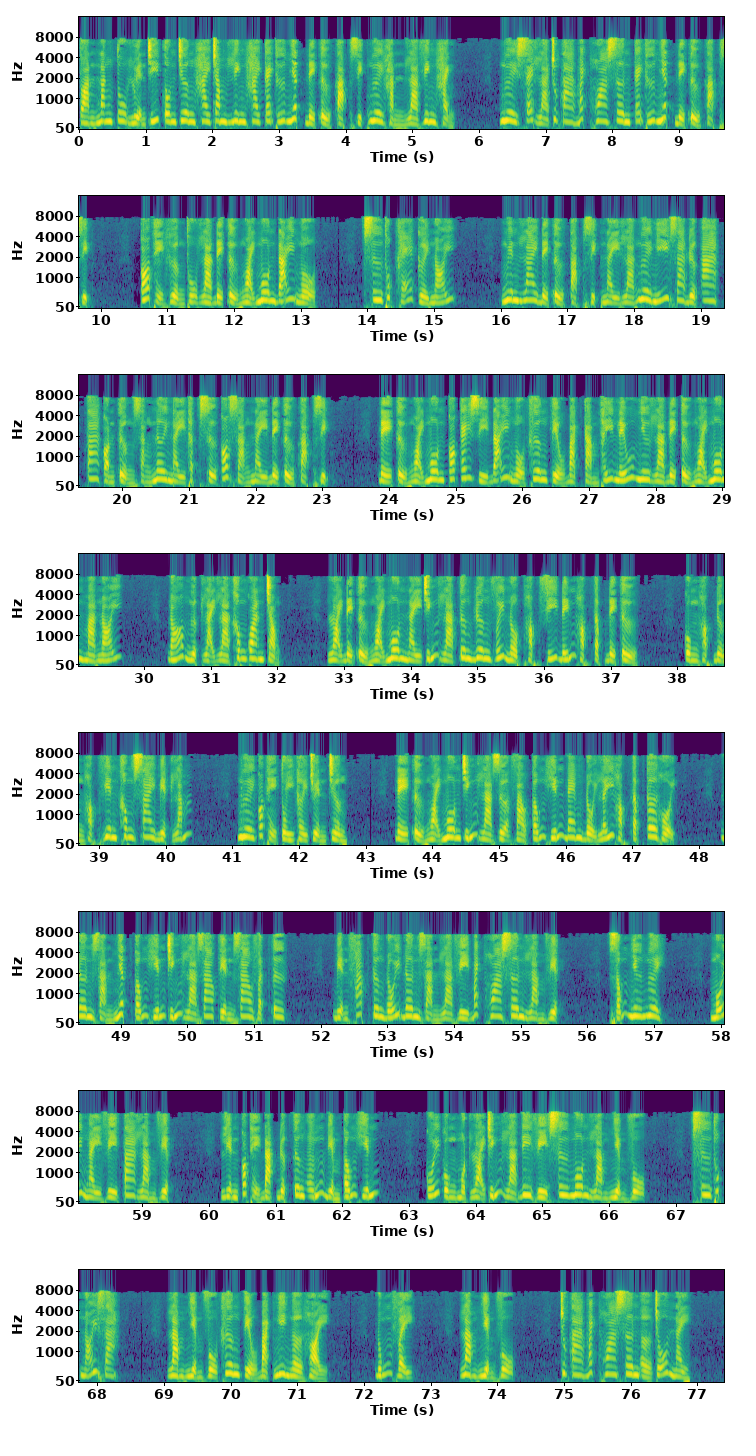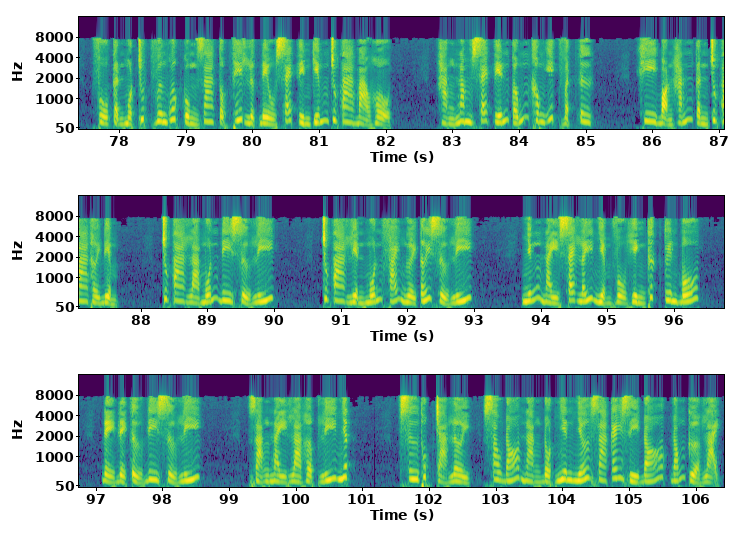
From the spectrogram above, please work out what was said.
Toàn năng tu luyện trí tôn trương 202 cái thứ nhất để tử tạp dịch ngươi hẳn là vinh hạnh. Ngươi sẽ là chúng ta bách hoa sơn cái thứ nhất để tử tạp dịch. Có thể hưởng thụ là đệ tử ngoại môn đãi ngộ. Sư thúc khẽ cười nói. Nguyên lai đệ tử tạp dịch này là ngươi nghĩ ra được a, ta còn tưởng rằng nơi này thật sự có dạng này đệ tử tạp dịch. Đệ tử ngoại môn có cái gì đãi ngộ Khương Tiểu Bạch cảm thấy nếu như là đệ tử ngoại môn mà nói. Đó ngược lại là không quan trọng. Loại đệ tử ngoại môn này chính là tương đương với nộp học phí đến học tập đệ tử. Cùng học đường học viên không sai biệt lắm. Ngươi có thể tùy thời chuyển trường. Đệ tử ngoại môn chính là dựa vào cống hiến đem đổi lấy học tập cơ hội. Đơn giản nhất cống hiến chính là giao tiền giao vật tư. Biện pháp tương đối đơn giản là vì Bách Hoa Sơn làm việc. Giống như ngươi. Mỗi ngày vì ta làm việc. Liền có thể đạt được tương ứng điểm cống hiến. Cuối cùng một loại chính là đi vì sư môn làm nhiệm vụ. Sư thúc nói ra. Làm nhiệm vụ Khương Tiểu Bạch nghi ngờ hỏi. Đúng vậy. Làm nhiệm vụ. Chúng ta Bách Hoa Sơn ở chỗ này. Phủ cận một chút vương quốc cùng gia tộc thế lực đều sẽ tìm kiếm chúng ta bảo hộ. Hàng năm sẽ tiến cống không ít vật tư. Khi bọn hắn cần chúng ta thời điểm. Chúng ta là muốn đi xử lý. Chúng ta liền muốn phái người tới xử lý. Những này sẽ lấy nhiệm vụ hình thức tuyên bố. Để đệ tử đi xử lý. Dạng này là hợp lý nhất. Sư thúc trả lời, sau đó nàng đột nhiên nhớ ra cái gì đó, đóng cửa lại.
